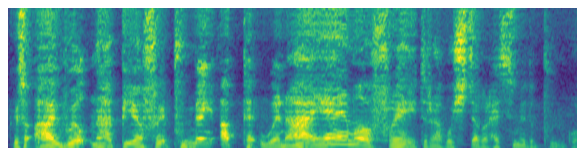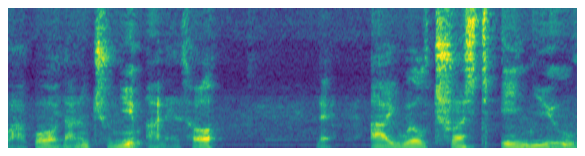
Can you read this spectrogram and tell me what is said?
그래서 I will not be afraid. 분명히 앞에 when I am afraid라고 시작을 했음에도 불구하고 나는 주님 안에서 네, I will trust in you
